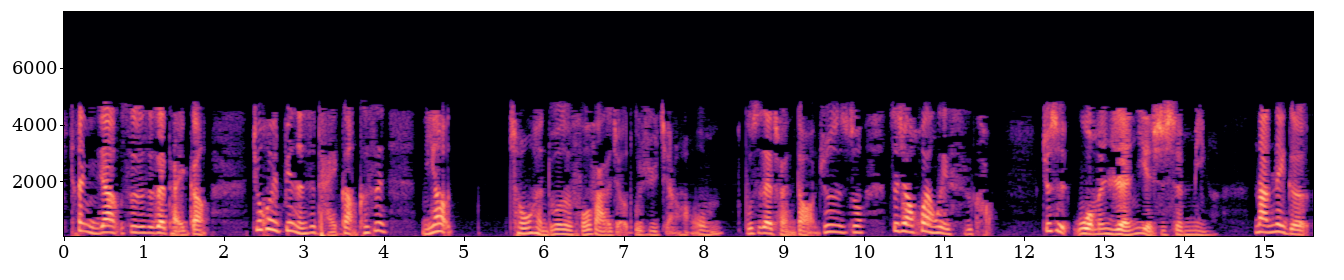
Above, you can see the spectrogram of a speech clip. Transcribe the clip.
那你这样是不是在抬杠？就会变成是抬杠。可是你要从很多的佛法的角度去讲哈，我们不是在传道，就是说这叫换位思考，就是我们人也是生命。那那个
